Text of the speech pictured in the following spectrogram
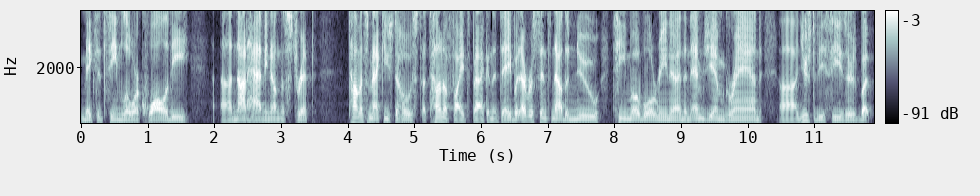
Makes it seem lower quality, uh, not having it on the strip. Thomas and Mack used to host a ton of fights back in the day, but ever since now the new T-Mobile Arena and then MGM Grand uh, used to be Caesars, but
